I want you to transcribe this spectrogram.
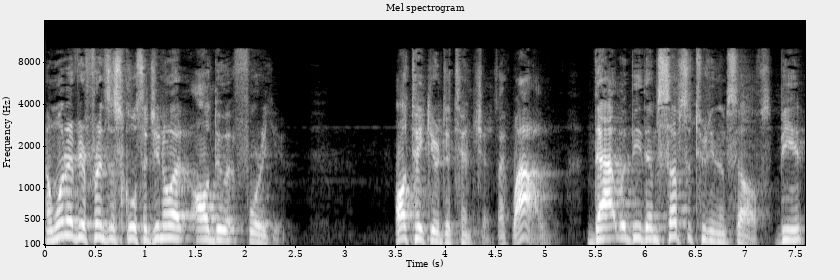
And one of your friends at school said, you know what? I'll do it for you. I'll take your detention. It's like, wow, that would be them substituting themselves, being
